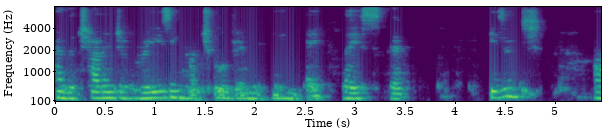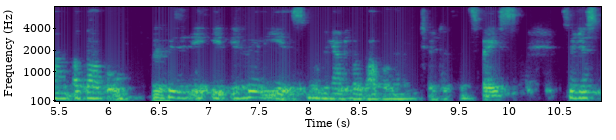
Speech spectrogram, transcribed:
and the challenge of raising our children in a place that isn't um, a bubble, mm. because it, it, it, really is moving out of a bubble and into a different space. So just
